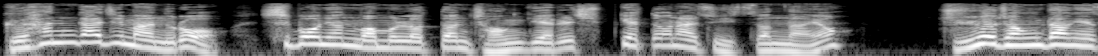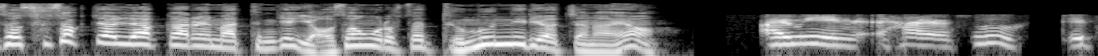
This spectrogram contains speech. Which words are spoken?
그 한 가지만으로 15년 머물렀던 정계를 쉽게 떠날 수 있었나요? 주요 정당에서 수석 전략가를 맡은 게 여성으로서 드문 일이었잖아요. I mean, it's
